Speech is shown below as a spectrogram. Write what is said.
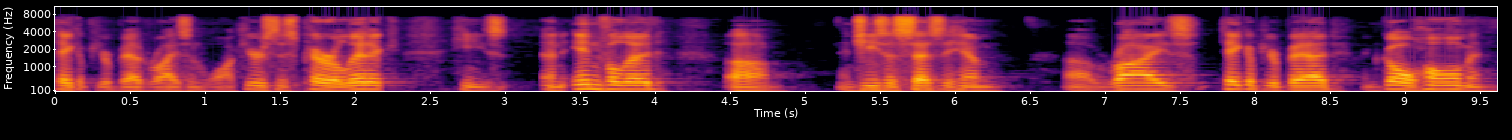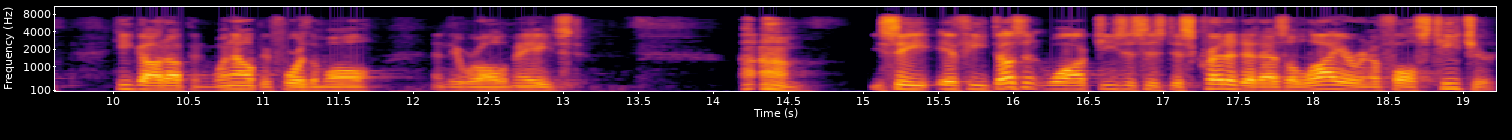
take up your bed, rise and walk. Here's this paralytic. He's an invalid. Um, and Jesus says to him, uh, rise, take up your bed, and go home. And he got up and went out before them all, and they were all amazed. you see, if he doesn't walk, Jesus is discredited as a liar and a false teacher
